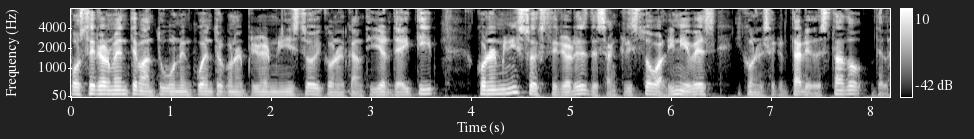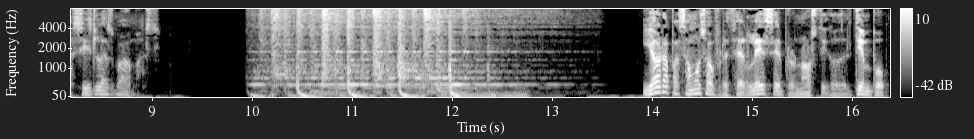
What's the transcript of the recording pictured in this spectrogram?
Posteriormente mantuvo un encuentro con el primer ministro y con el canciller de Haití, con el ministro de Exteriores de San Cristóbal y Nieves y con el secretario de Estado de las Islas Bahamas. Y ahora pasamos a ofrecerles el pronóstico del tiempo.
